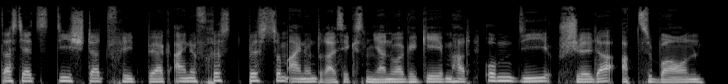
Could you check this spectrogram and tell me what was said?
dass jetzt die Stadt Friedberg eine Frist bis zum 31. Januar gegeben hat, um die Schilder abzubauen.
